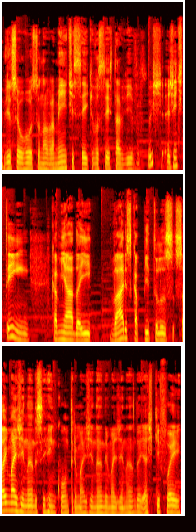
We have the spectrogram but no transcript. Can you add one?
Vi o seu rosto novamente e sei que você está vivo. Puxa, a gente tem caminhado aí vários capítulos só imaginando esse reencontro, imaginando, imaginando, e acho que foi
